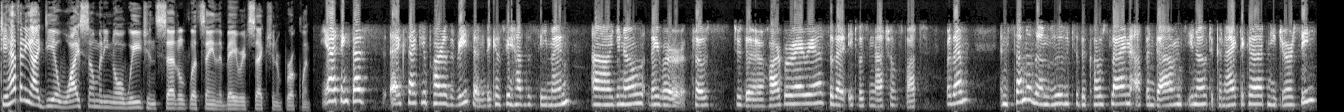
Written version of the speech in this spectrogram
Do you have any idea why so many Norwegians settled, let's say, in the Bay Ridge section of Brooklyn? Yeah, I think that's exactly part of the reason because we had the seamen uh, you know, they were close to the harbor area, so that it was a natural spot for them. And some of them moved to the coastline, up and down, you know, to Connecticut, New Jersey.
